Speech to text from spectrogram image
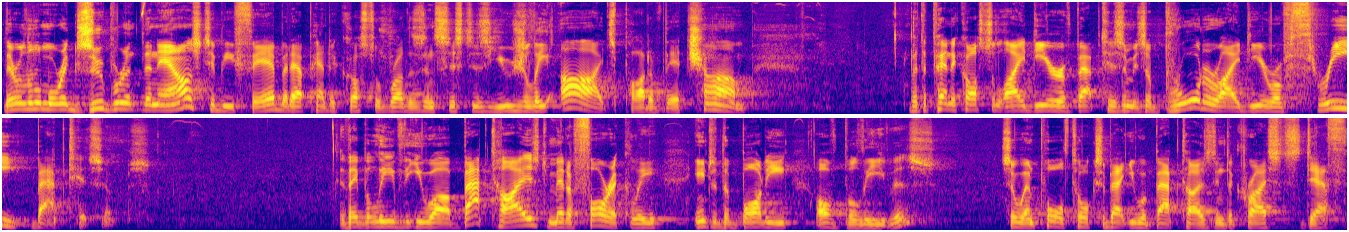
They're a little more exuberant than ours, to be fair, but our Pentecostal brothers and sisters usually are. It's part of their charm. But the Pentecostal idea of baptism is a broader idea of three baptisms. They believe that you are baptized metaphorically into the body of believers. So when Paul talks about you were baptized into Christ's death,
